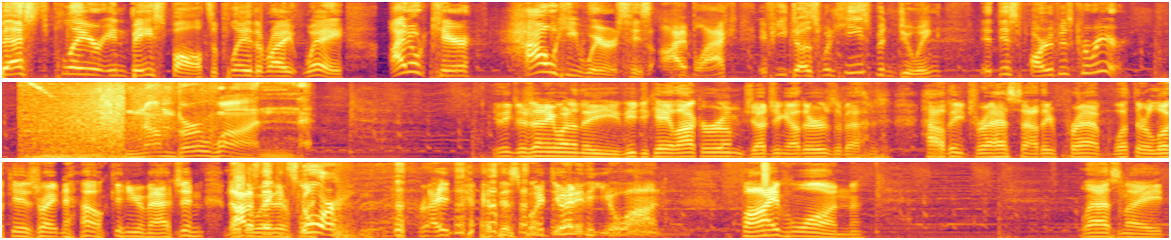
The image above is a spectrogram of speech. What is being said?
best player in baseball, to play the right way, I don't care how he wears his eye black if he does what he's been doing at this part of his career. Number one. You think there's anyone in the VGK locker room judging others about how they dress, how they prep, what their look is right now? Can you imagine? Not The if way they can score. right? At this point, do anything you want. 5 1 last night.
